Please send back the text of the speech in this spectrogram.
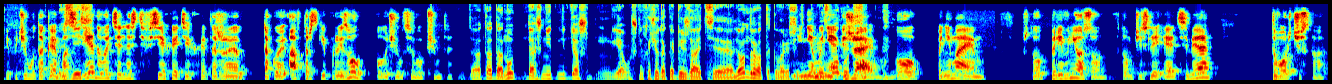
И почему такая ну, последовательность всех этих? Это же такой авторский произвол получился, в общем-то. Да-да-да. Ну, даже не, не дешь, я уж не хочу так обиждать Лендера, ты говоришь, не, не мы не обижаем, но понимаем, что привнес он, в том числе и от себя, творчества.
